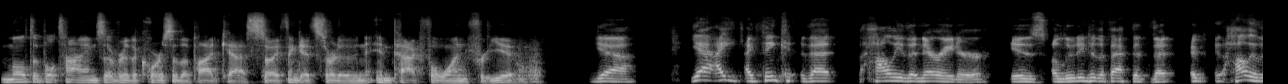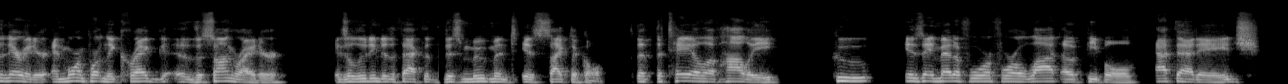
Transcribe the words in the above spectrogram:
multiple times over the course of the podcast. So I think it's sort of an impactful one for you. Yeah. Yeah, I, I think that Holly the narrator is alluding to the fact that that uh, Holly the narrator and more importantly Craig uh, the songwriter is alluding to the fact that this movement is cyclical. That the tale of Holly who is a metaphor for a lot of people at that age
